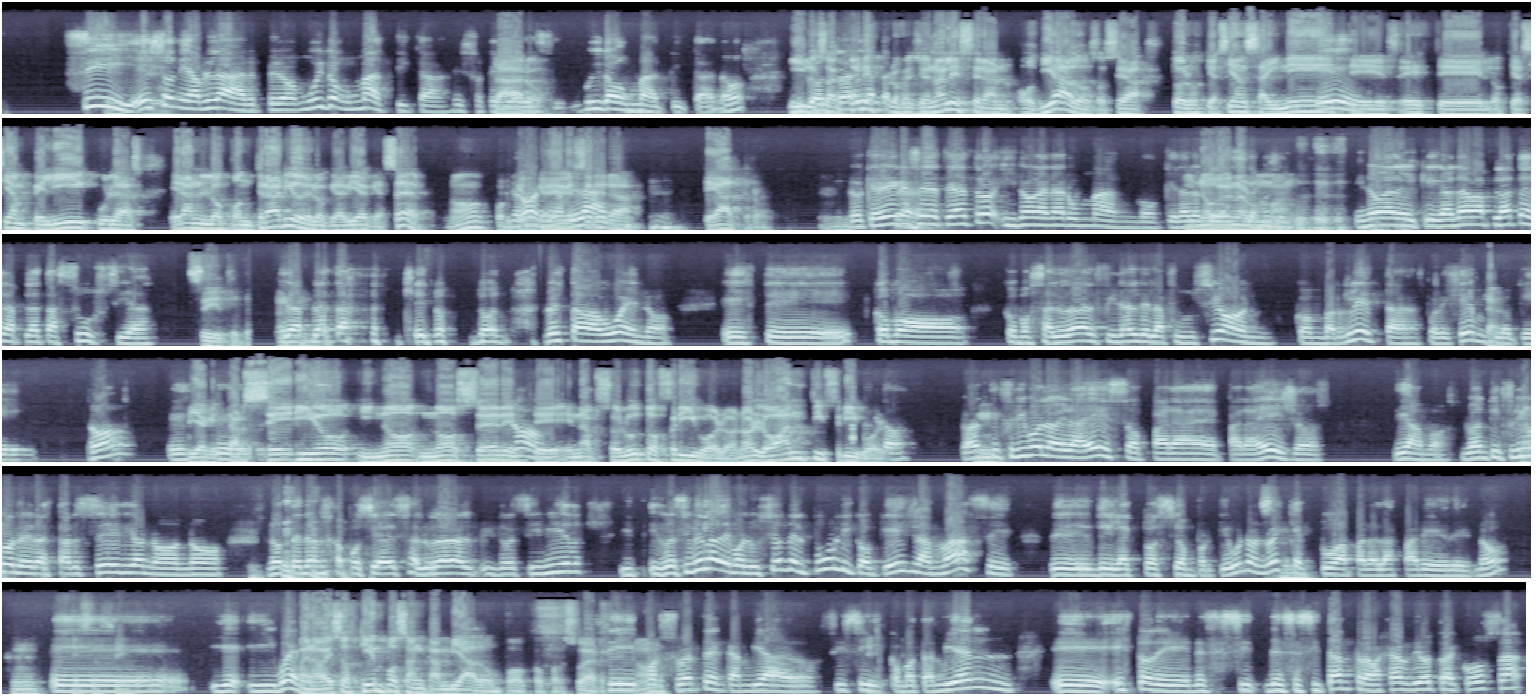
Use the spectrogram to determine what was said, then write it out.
Sí, Este- eso ni hablar, pero muy dogmática, eso quería Claro. decir, muy dogmática, ¿no? Y los actores profesionales eran odiados, o sea, todos los que hacían sainetes, este, los que hacían películas, eran lo contrario de lo que había que hacer, ¿no? Porque No, lo que había que hacer era teatro. Lo que había que hacer era teatro y no ganar un mango, que era Y lo no que ganar un mango. Y no ganar- el que ganaba plata era plata sucia, Sí, totalmente. era plata que no, no, no estaba bueno. Este, como, como saludar al final de la función con Barleta, por ejemplo, Claro. que, ¿no? Había que Este, estar serio y no, no ser No. este, en absoluto frívolo, ¿no? Lo antifrívolo. Exacto. Lo antifrívolo era eso para, para ellos, digamos. Lo antifrívolo era estar serio, no, no, no tener la posibilidad de saludar al- y recibir, y, y recibir la devolución del público, que es la base de, de la actuación, porque uno no es que actúa para las paredes, ¿no? Mm. Eh, y, y bueno, Bueno, esos tiempos han cambiado un poco, por suerte. sí, ¿no? por suerte han cambiado. Sí, sí, Sí. como también eh, esto de necesi- necesitar trabajar de otra cosa.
